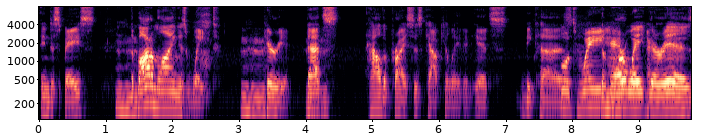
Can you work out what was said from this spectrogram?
into space, Mm-hmm. the bottom line is weight. Period. That's how the price is calculated. It's because Well, it's weight the more weight there is,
